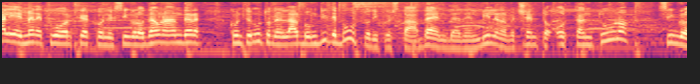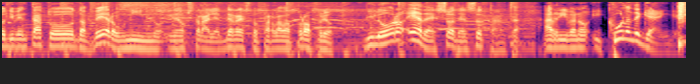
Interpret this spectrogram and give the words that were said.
Australia i Man at Work con il singolo Down Under contenuto nell'album di debutto di questa band nel 1981, singolo diventato davvero un inno in Australia, del resto parlava proprio di loro e adesso, adesso 80, arrivano i Cool and the Gang.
